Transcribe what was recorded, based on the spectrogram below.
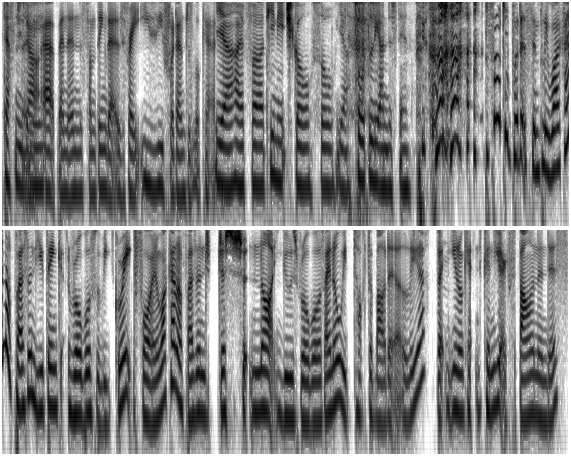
Definitely. to our app and then something that is very easy for them to look at. Yeah, I have a teenage girl, so yeah, totally understand. so to put it simply, what kind of person do you think robos would be great for and what kind of person just should not use robos? I know we talked about it earlier, but you know, can, can you expound on this?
